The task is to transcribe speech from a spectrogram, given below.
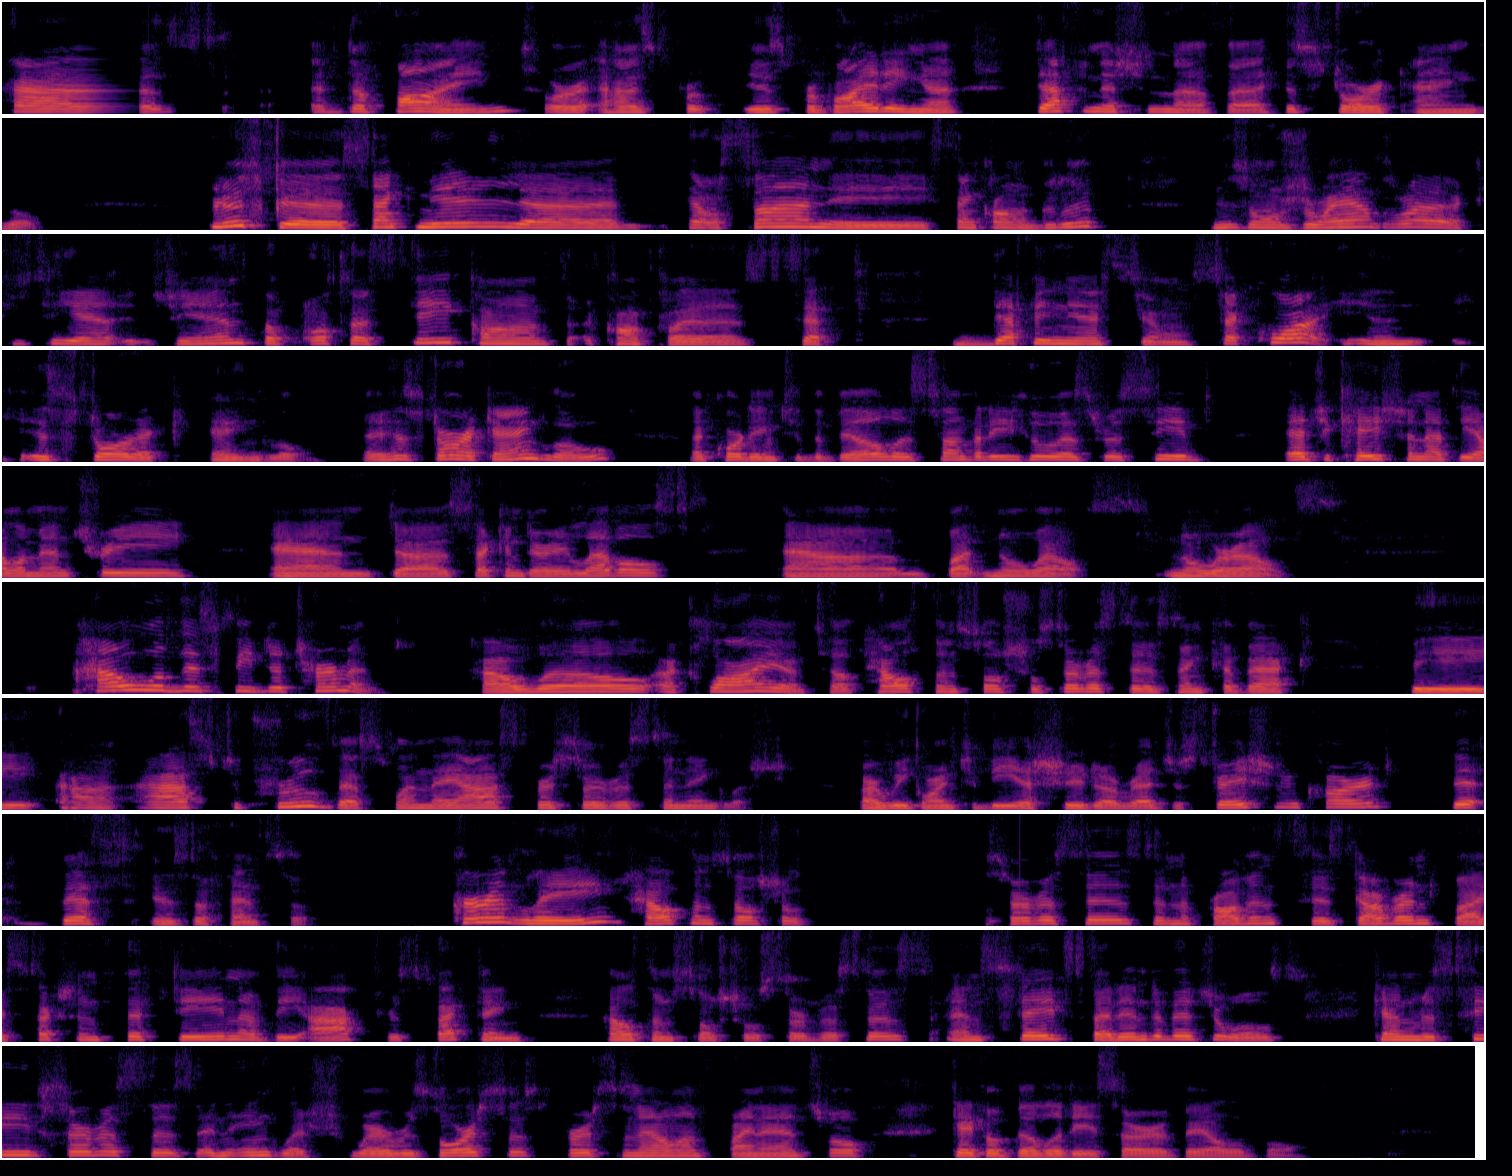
has defined or has is providing a definition of a historic Anglo. Plus que 5000 euh, personnes et 50 groupes nous ont joindre à QCGN pour protester contre, contre cette définition. C'est quoi un historic Anglo? A historic Anglo, according to the bill, is somebody who has received education at the elementary and uh, secondary levels, um, but no else, nowhere else. How will this be determined? How will a client of health and social services in Quebec be uh, asked to prove this when they ask for service in English? Are we going to be issued a registration card? This is offensive. Currently, health and social services in the province is governed by Section 15 of the Act respecting health and social services and states that individuals can receive services in English where resources, personnel, and financial capabilities are available.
